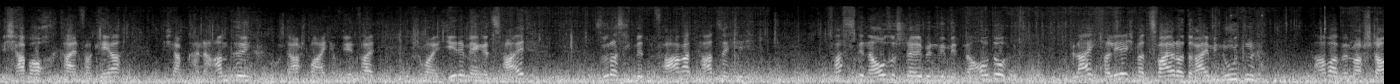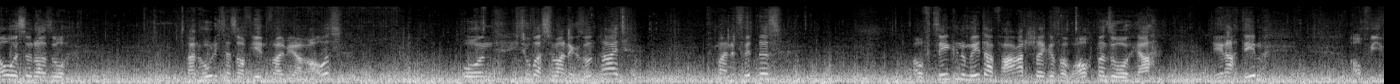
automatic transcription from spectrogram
ich habe auch keinen Verkehr, ich habe keine Ampeln und da spare ich auf jeden Fall schon mal jede Menge Zeit, so dass ich mit dem Fahrrad tatsächlich fast genauso schnell bin wie mit dem Auto. Vielleicht verliere ich mal zwei oder drei Minuten, aber wenn mal Stau ist oder so, dann hole ich das auf jeden Fall wieder raus. Und ich tue was für meine Gesundheit, für meine Fitness. Auf 10 Kilometer Fahrradstrecke verbraucht man so, ja, je nachdem, auch wie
